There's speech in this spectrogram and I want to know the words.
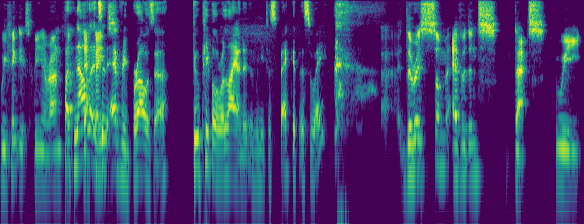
we think it's been around for But now that it's in every browser, do people rely on it and we need to spec it this way? Uh, there is some evidence that we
